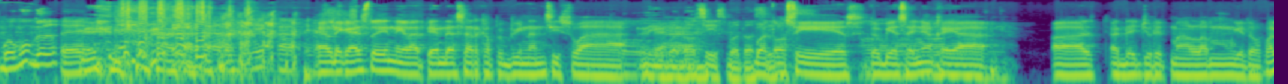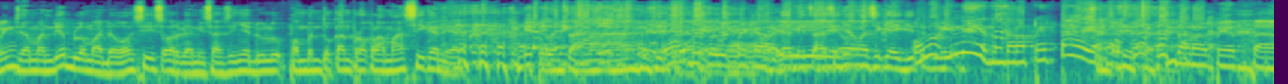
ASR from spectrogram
Gua Google. Eh. LDKS tuh ini latihan dasar kepemimpinan siswa. Oh, Ya. Buat OSIS, buat OSIS. Buat OSIS. Itu biasanya kayak eh, ada jurit malam gitu. Paling Zaman dia belum ada OSIS organisasinya dulu pembentukan proklamasi kan ya. Perencanaan. Oh, BPUPKI. Organisasinya masih kayak gitu. Oh dulu. ini ya tentara peta ya Tentara peta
